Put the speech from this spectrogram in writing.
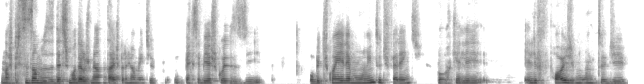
nós precisamos desses modelos mentais para realmente perceber as coisas e o Bitcoin ele é muito diferente porque ele ele foge muito de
